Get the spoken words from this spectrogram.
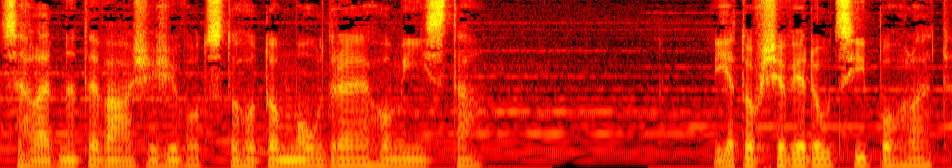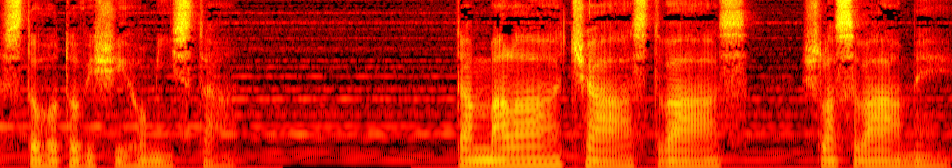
zhlédnete váš život z tohoto moudrého místa. Je to vševědoucí pohled z tohoto vyššího místa. Ta malá část vás šla s vámi.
